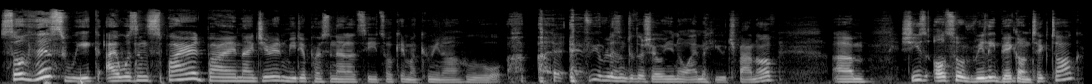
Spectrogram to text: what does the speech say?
So this week, I was inspired by Nigerian media personality Toke Makinwa, who, if you've listened to the show, you know I'm a huge fan of. Um, she's also really big on TikTok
